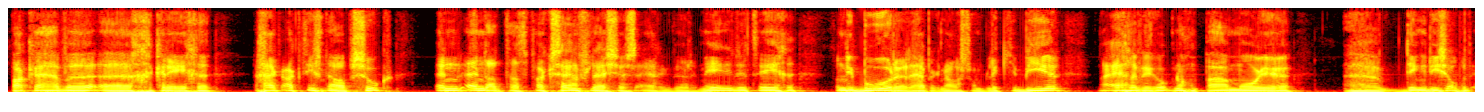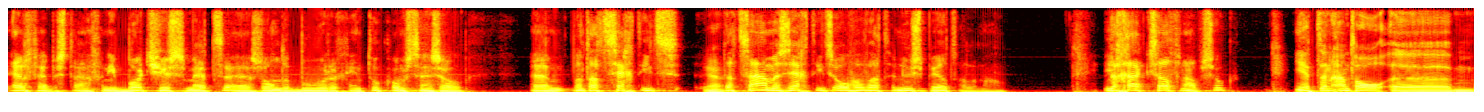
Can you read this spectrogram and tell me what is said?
pakken hebben eh, gekregen. Daar ga ik actief naar op zoek. En, en dat, dat vaccinflesje is eigenlijk de remedie ertegen. Van die boeren heb ik nog zo'n blikje bier. Maar eigenlijk heb ik ook nog een paar mooie eh, dingen die ze op het erf hebben staan. Van die bordjes met eh, zonder boeren geen toekomst en zo. Ehm, want dat zegt iets, Ja. dat samen zegt iets over wat er nu speelt allemaal. Daar ga ik zelf naar op zoek. Je hebt een aantal ehm,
